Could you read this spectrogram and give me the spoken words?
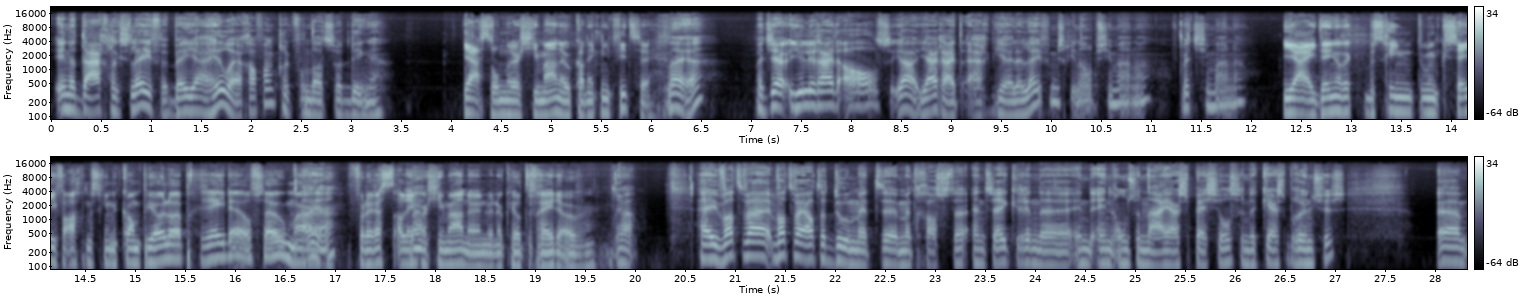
in het dagelijks leven ben jij heel erg afhankelijk van dat soort dingen. Ja, zonder Shimano kan ik niet fietsen. Nee hè? Want jij- jullie rijden al... Ja, jij rijdt eigenlijk je hele leven misschien al op Shimano? Of met Shimano? Ja, ik denk dat ik misschien toen ik 7, 8 misschien de Campiolo heb gereden of zo. Maar Oh ja? voor de rest alleen Ja. maar Shimano en ben ook heel tevreden over. Ja. Hey, wat wij, wat wij altijd doen met, eh, met gasten, en zeker in, de, in, in onze najaarsspecials, in de kerstbrunches, ehm,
